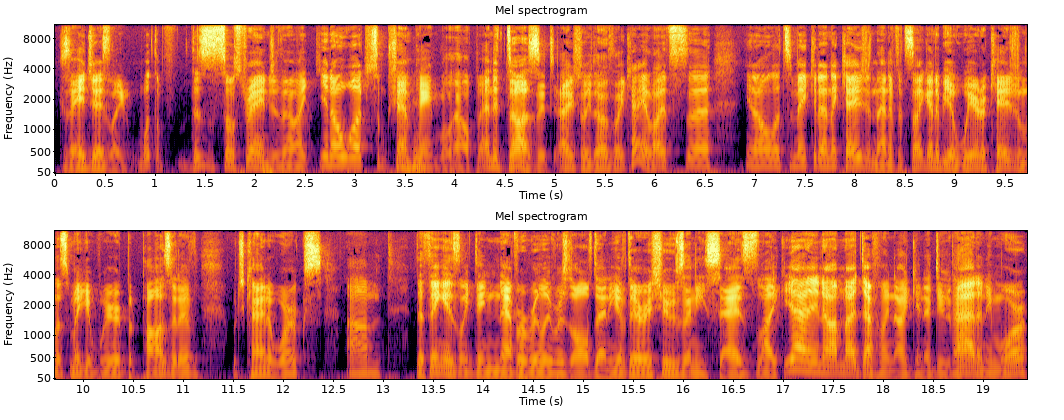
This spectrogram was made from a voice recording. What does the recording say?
because AJ's like, "What the? F- this is so strange," and they're like, "You know what? Some champagne will help," and it does. It actually does. Like, hey, let's uh, you know, let's make it an occasion then. If it's not going to be a weird occasion, let's make it weird but positive, which kind of works. Um, the thing is, like, they never really resolved any of their issues, and he says, like, yeah, you know, I'm not definitely not gonna do that anymore.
